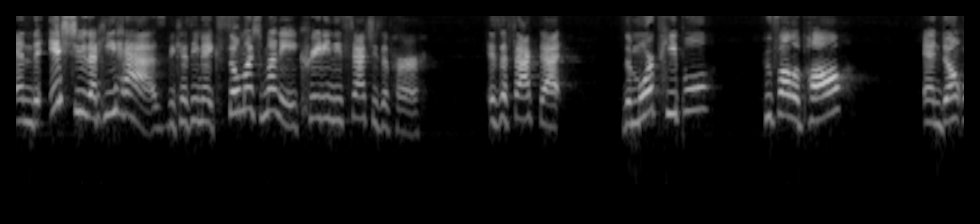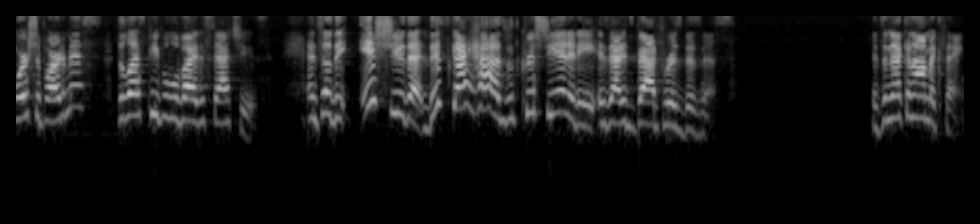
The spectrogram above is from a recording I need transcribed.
and the issue that he has, because he makes so much money creating these statues of her, is the fact that the more people who follow Paul and don't worship Artemis, the less people will buy the statues. And so the issue that this guy has with Christianity is that it's bad for his business. It's an economic thing.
